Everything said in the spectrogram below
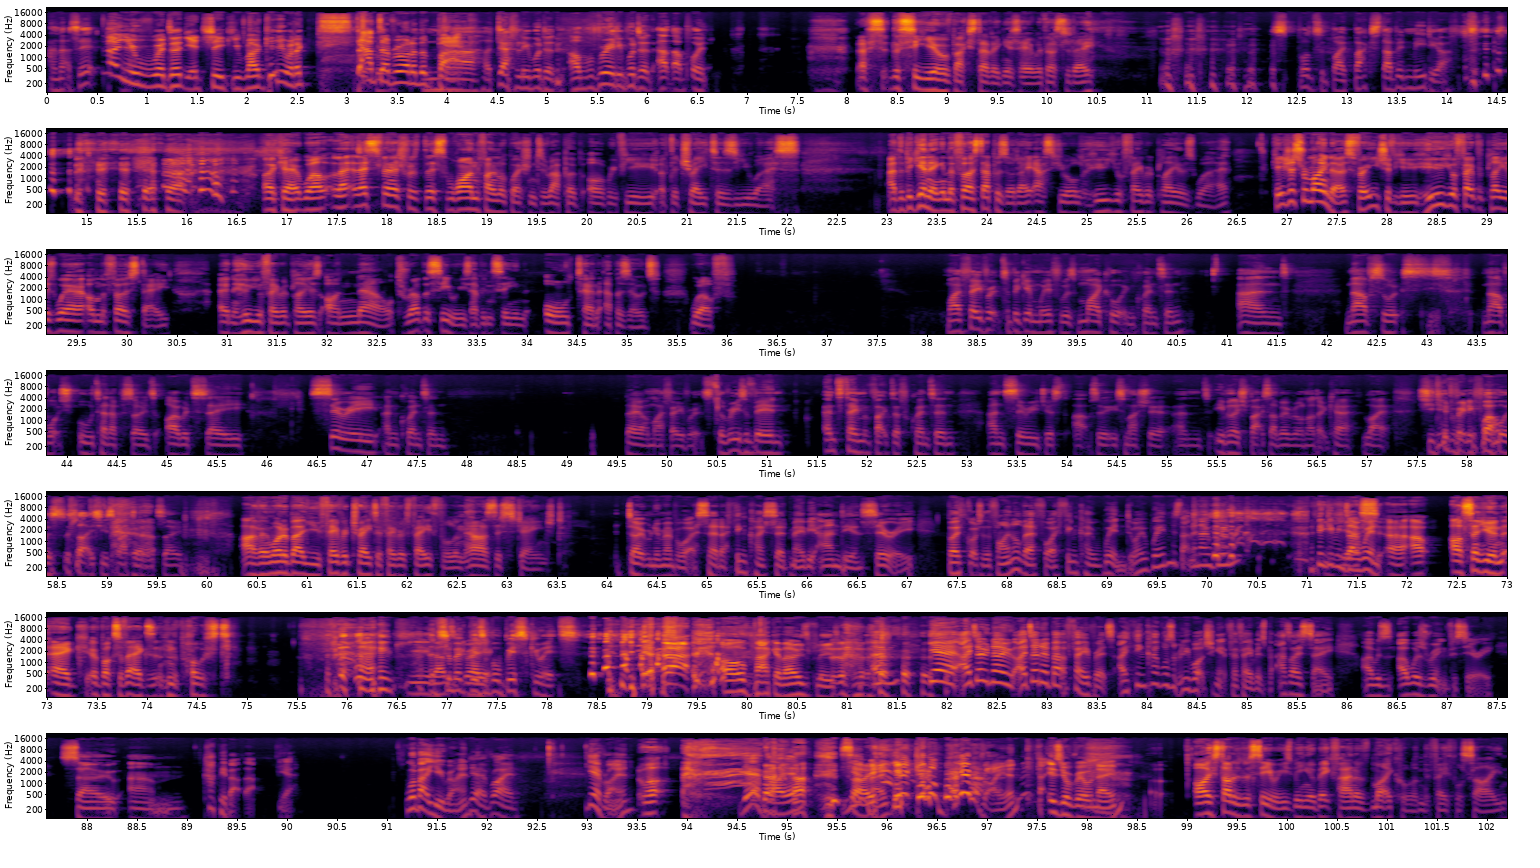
and that's it. No, you wouldn't, you cheeky monkey. You would have stabbed everyone in the back. Nah, I definitely wouldn't. I really wouldn't at that point. That's the CEO of Backstabbing is here with us today. Sponsored by Backstabbing Media. okay, well, let, us finish with this one final question to wrap up our review of the Traitors US. At the beginning, in the first episode, I asked you all who your favorite players were. Can you just remind us, for each of you, who your favorite players were on the first day and who your favorite players are now throughout the series, having seen all 10 episodes? Wilf. My favorite to begin with was Michael and Quentin. And now I've saw, now I've watched all ten episodes. I would say Cirie and Quentin. They are my favorites. The reason being entertainment factor for Quentin and Cirie just absolutely smashed it. And even though she backstabbed everyone, I don't care. Like she did really well. As like she smashed it. So, Ivan, what about you? Favorite traitor, favorite faithful, and how has this changed? Don't really remember what I said. I think I said maybe Andie and Cirie both got to the final. Therefore, I think I win. Do I win? Does that mean I win? I think it means yes, I win. Uh, I'll, I'll send you an egg, a box of eggs in the post. Thank you. and some great. invisible biscuits. yeah, oh, pack of those, please. Um, yeah, I don't know. I don't know about favorites. I think I wasn't really watching it for favorites, but as I say, I was. I was rooting for Cirie, so um, happy about that. Yeah. What about you, Ryan? yeah, Ryan. Yeah, Ryan. Well, Yeah, Ryan. sorry. Yeah, yeah come on. Yeah, Ryan. That is your real name. I started the series being a big fan of Michael on the faithful side,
